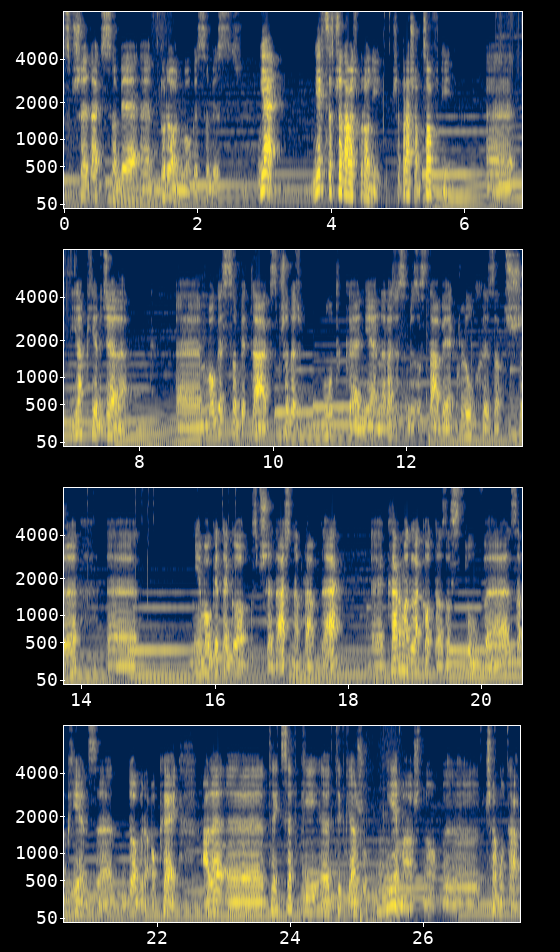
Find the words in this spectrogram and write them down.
sprzedać sobie e, broń. Mogę sobie. Nie! Nie chcę sprzedawać broni. Przepraszam, cofnij. Ja pierdzielę. Mogę sobie tak, sprzedać wódkę. Nie, na razie sobie zostawię. Kluchy za 3. E, nie mogę tego sprzedać, naprawdę. E, karma dla kota za stówę, za 500. Dobra, okej ale e, tej cewki e, typiarzu nie masz. No, e, czemu tak?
